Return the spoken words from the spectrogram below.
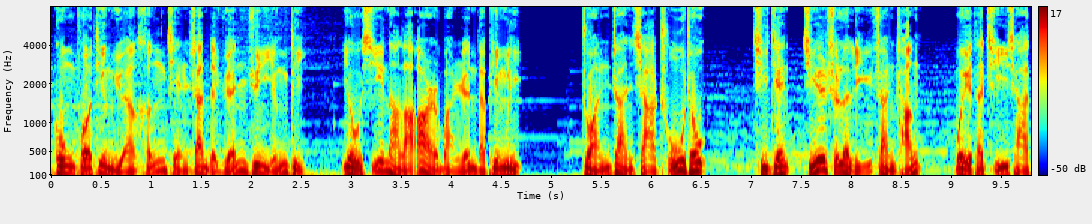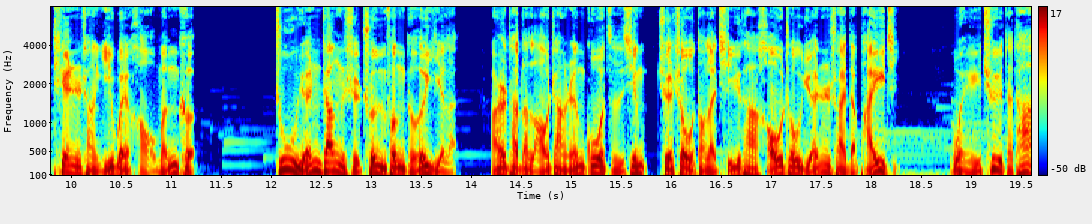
攻破定远横剑山的援军营地，又吸纳了二万人的兵力，转战下滁州，期间结识了李善长，为他旗下添上一位好门客。朱元璋是春风得意了，而他的老丈人郭子兴却受到了其他濠州元帅的排挤，委屈的他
